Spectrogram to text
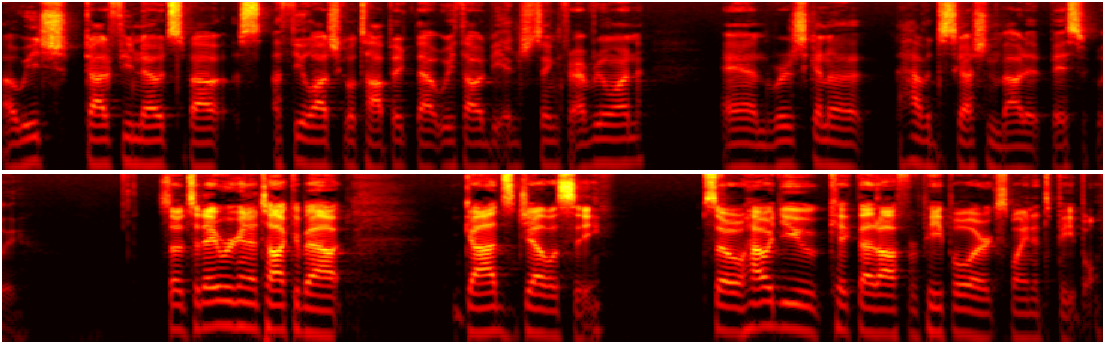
Uh, we each got a few notes about a theological topic that we thought would be interesting for everyone, and we're just gonna have a discussion about it basically. So today we're gonna talk about God's jealousy. So how would you kick that off for people or explain it to people?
